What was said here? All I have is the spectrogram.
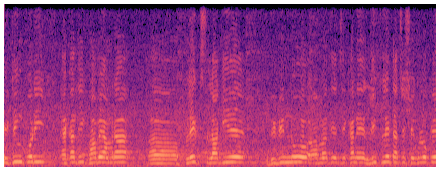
মিটিং করি, একাধিকভাবে আমরা ফ্লেক্স লাগিয়ে বিভিন্ন আমাদের যেখানে লিফলেট আছে সেগুলোকে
